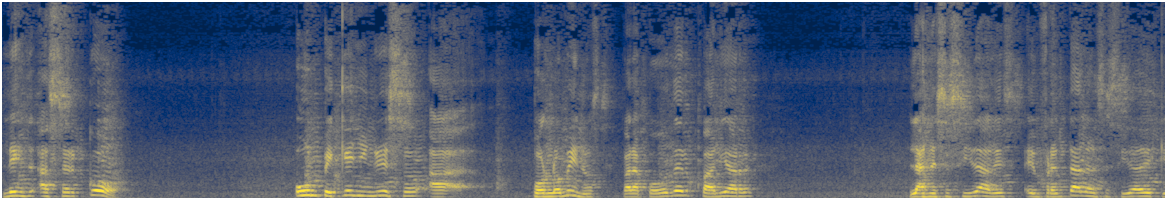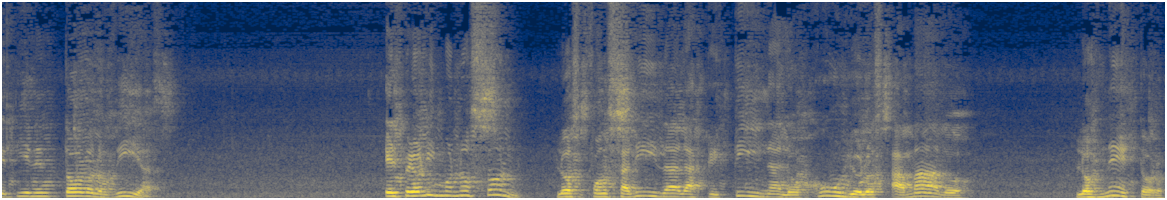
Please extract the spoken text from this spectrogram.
les acercó un pequeño ingreso a, por lo menos para poder paliar las necesidades, enfrentar las necesidades que tienen todos los días. El peronismo no son los Fonsalida, las Cristina, los Julio, los Amado, los Néstor,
